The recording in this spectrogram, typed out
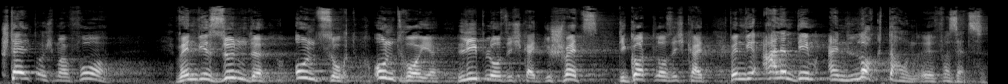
Stellt euch mal vor, wenn wir Sünde, Unzucht, Untreue, Lieblosigkeit, Geschwätz, die Gottlosigkeit, wenn wir allem dem einen Lockdown äh, versetzen.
